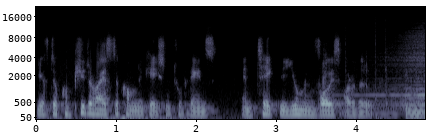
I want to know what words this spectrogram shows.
you have to computerize the communication to planes and take the human voice out of the loop.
